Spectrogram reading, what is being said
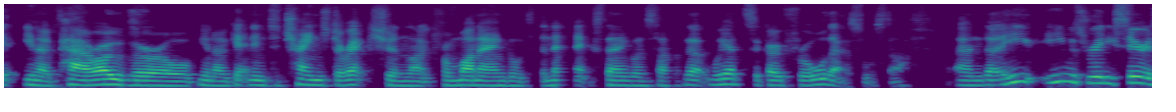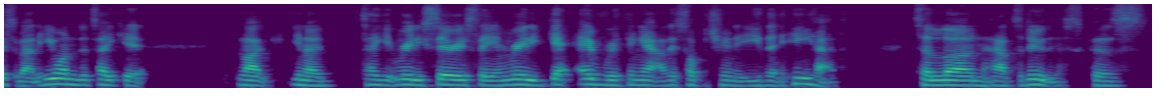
get you know power over or you know getting him to change direction like from one angle to the next angle and stuff like that. We had to go through all that sort of stuff. And uh, he he was really serious about it. He wanted to take it like you know take it really seriously and really get everything out of this opportunity that he had to learn how to do this because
